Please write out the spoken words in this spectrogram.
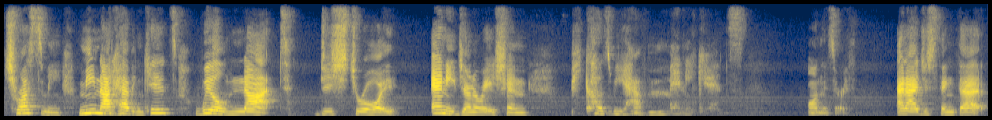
Trust me, me not having kids will not destroy any generation because we have many kids on this earth. And I just think that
